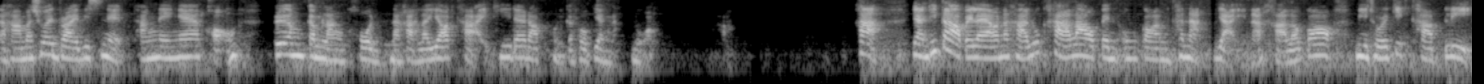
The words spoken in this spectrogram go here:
นะคะมาช่วย drive business ทั้งในแง่ของเรื่องกำลังคนนะคะและยอดขายที่ได้รับผลกระทบอย่างหนักหน่วง ค่ะ อย่างที่กล่าวไปแล้วนะคะ ลูกค้าเราเป็นองค์กรขนาดใหญ่นะคะ แล้วก็มีธุรกิจคาปลีก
